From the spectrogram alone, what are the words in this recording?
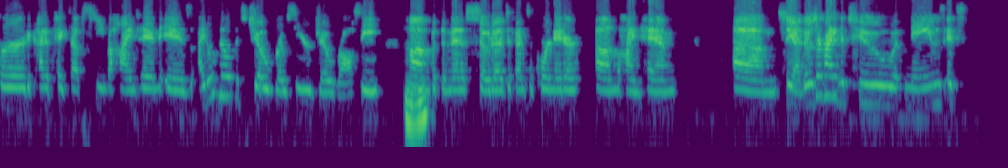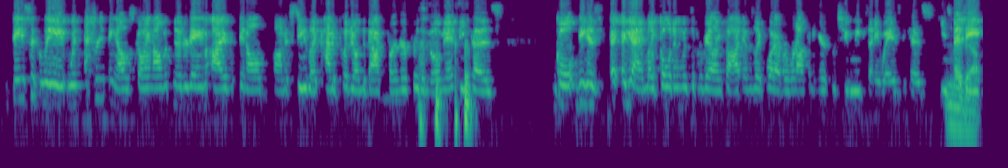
heard kind of picked up steam behind him is I don't know if it's Joe Rossi or Joe Rossi, mm-hmm. um, but the Minnesota defensive coordinator um, behind him. Um, so yeah, those are kind of the two names. It's basically with everything else going on with Notre Dame, I've, in all honesty, like kind of put it on the back burner for the moment because Gold because again, like Golden was the prevailing thought. It was like whatever, we're not going to hear for two weeks anyways because he's no busy. Doubt.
